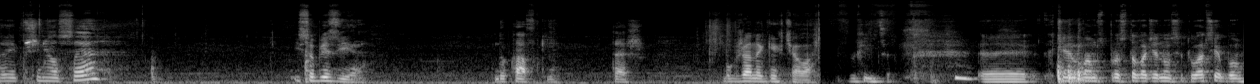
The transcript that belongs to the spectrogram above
Jej przyniosę i sobie zje. Do kawki też, bo grzanek nie chciała. Widzę. E, chciałem Wam sprostować jedną sytuację, bo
